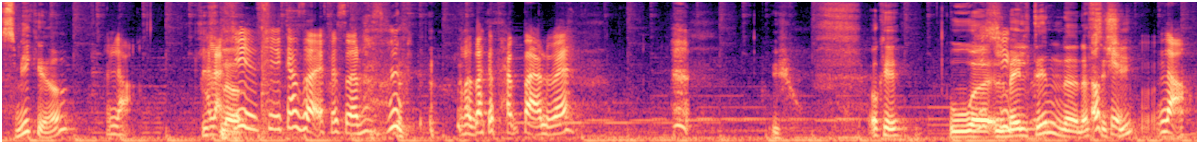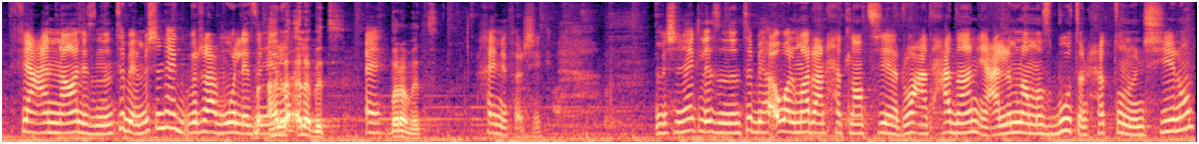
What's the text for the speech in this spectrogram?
سميكه ها لا. هلا لا؟ في في كذا افسر بدك تحطها قلبه إيشو. أوكي. والميلتين نفس. الشيء؟ لا. في عنا لازم ننتبه. مشان هيك برجع بقول لازم هلا قلبت. إيه. برمت. خليني أفرجيك. مشان هيك لازم ننتبه. أول مرة نحط lentilles. نروح عند حدا. يعلمنا مزبوط نحطهم ونشيلهم.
